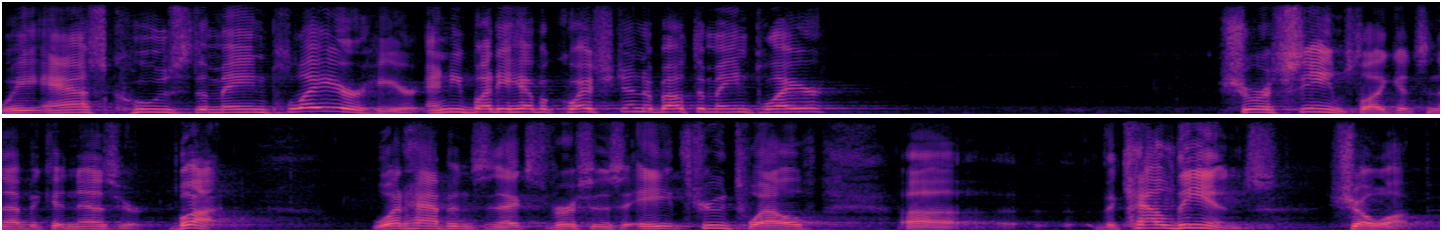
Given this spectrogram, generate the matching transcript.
We ask who's the main player here. Anybody have a question about the main player? Sure seems like it's Nebuchadnezzar. But what happens next? Verses 8 through 12, uh, the Chaldeans show up.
